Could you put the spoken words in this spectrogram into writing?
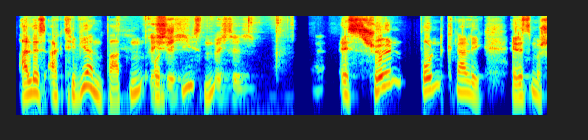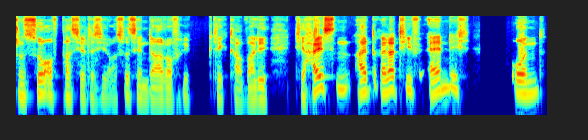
alles aktivieren Button und schließen richtig. ist schön bunt knallig. Ja, das ist mir schon so oft passiert, dass ich aus Versehen darauf geklickt habe, weil die, die heißen halt relativ ähnlich und,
